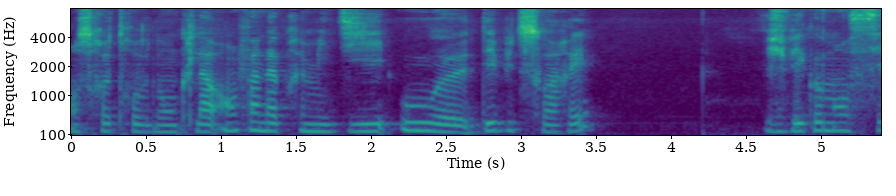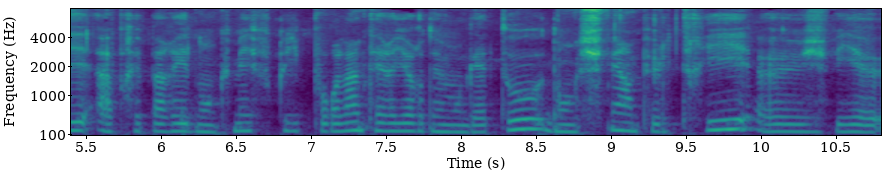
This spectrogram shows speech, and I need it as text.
on se retrouve donc là en fin d'après-midi ou euh, début de soirée. Je vais commencer à préparer donc mes fruits pour l'intérieur de mon gâteau. Donc je fais un peu le tri. Euh, je vais euh,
